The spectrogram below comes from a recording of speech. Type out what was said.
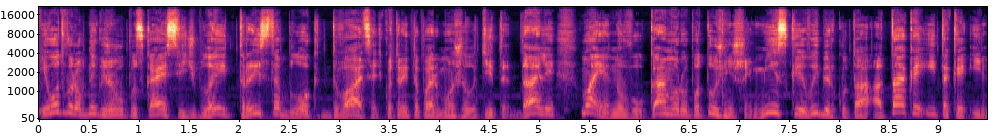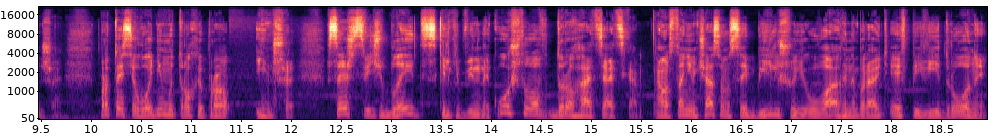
І от виробник вже випускає Switchblade 300 Block 20, котрий тепер може летіти далі, має нову камеру, потужніші мізки, вибір кута атаки і таке інше. Проте сьогодні ми трохи про інше. Все ж Switchblade, скільки б він не коштував, дорога цяцька. А останнім часом все більшої уваги набирають fpv дрони,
